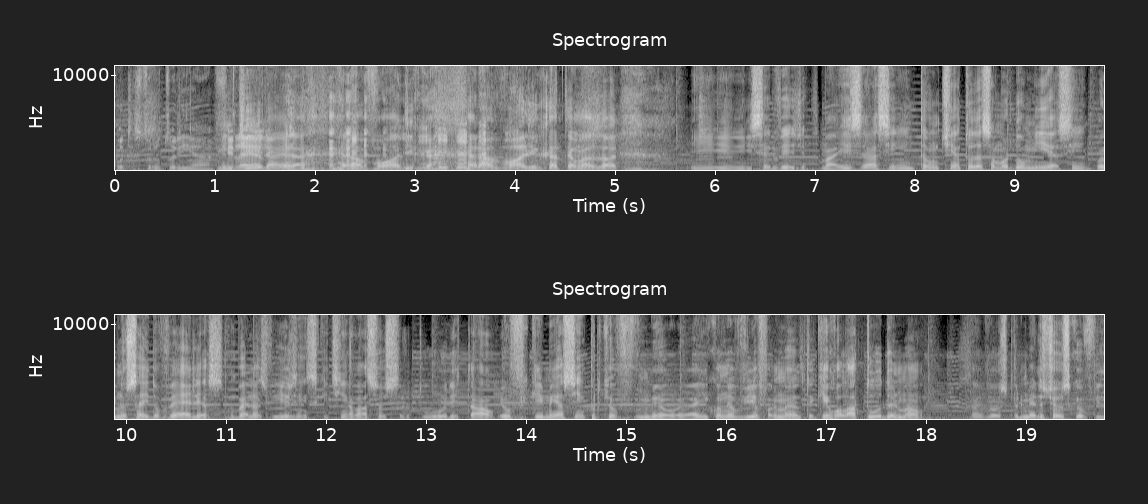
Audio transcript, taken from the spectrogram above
Outra estruturinha filé. Mentira, ali. era, era vodka, era vodka até umas horas. E, e cerveja. Mas assim, então tinha toda essa mordomia, assim. Quando eu saí do Velhas, no Velhas Virgens, que tinha lá sua estrutura e tal, eu fiquei meio assim, porque eu, meu, aí quando eu vi, eu falei, meu, tem que enrolar tudo, irmão. Sabe, os primeiros shows que eu fiz,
